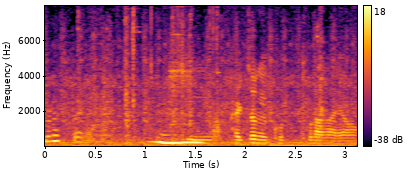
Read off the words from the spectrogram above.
뚫렸어요. 음, 이 발정이 곧 돌아가요.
